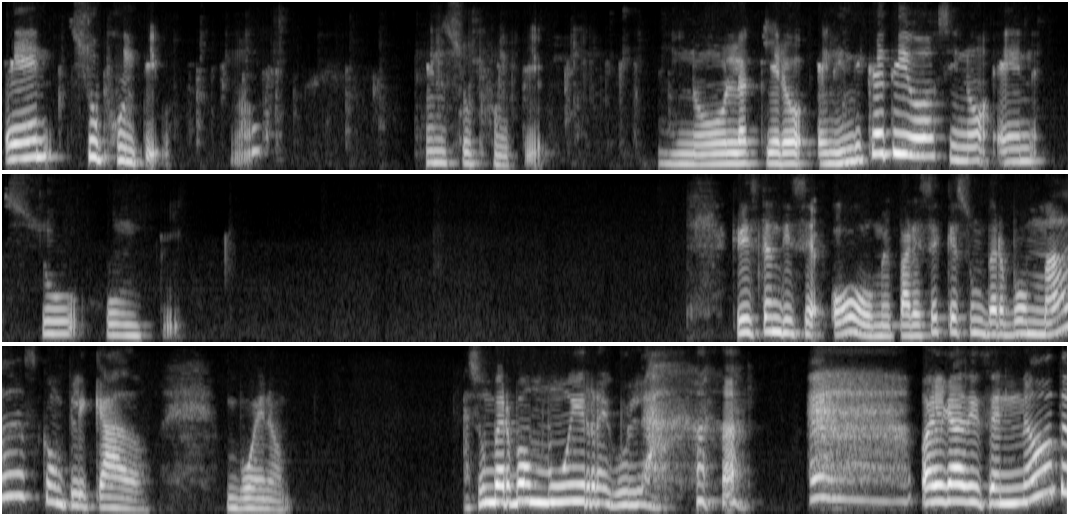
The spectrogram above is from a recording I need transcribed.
en subjuntivo. ¿no? En subjuntivo. No la quiero en indicativo, sino en subjuntivo. Cristian dice, oh, me parece que es un verbo más complicado. Bueno, es un verbo muy regular. Olga dice, no te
